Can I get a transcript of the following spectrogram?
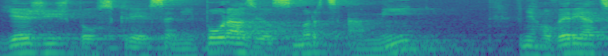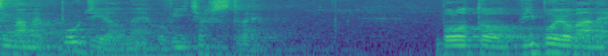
Ježiš bol skriesený, porazil smrť a my, v Neho veriaci, máme podiel na Jeho víťazstve. Bolo to vybojované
